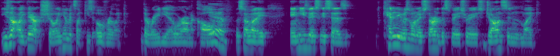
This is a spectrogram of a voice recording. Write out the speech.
He's not like they're not showing him. It's like he's over like the radio or on a call Yeah. with somebody, and he basically says Kennedy was the one who started the space race. Johnson like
